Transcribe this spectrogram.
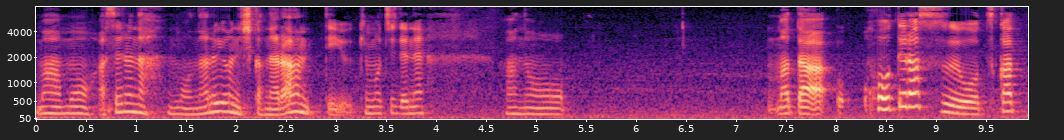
まあもう焦るな、もうなるようにしかならんっていう気持ちでね、あのまた、法テラスを使って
